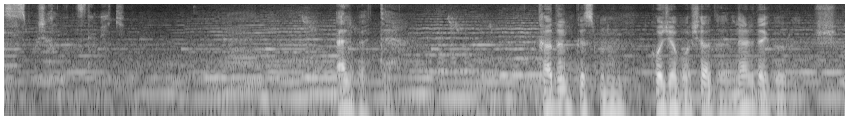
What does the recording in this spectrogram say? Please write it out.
Siz boşandınız demek. Elbette. Kadın kısmının koca boşadığı nerede görülmüş?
